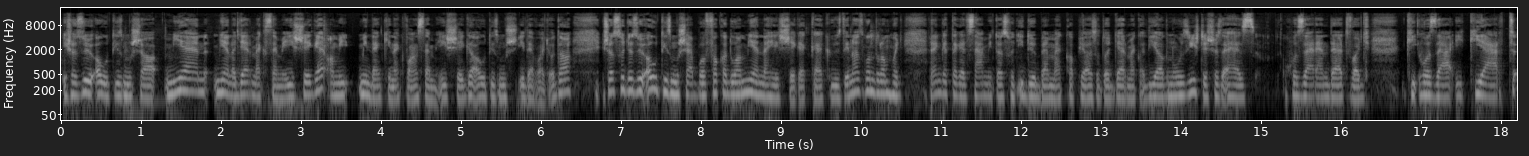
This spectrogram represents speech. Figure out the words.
és az ő autizmusa milyen, milyen a gyermek személyisége, ami mindenkinek van személyisége, autizmus ide vagy oda, és az, hogy az ő autizmusából fakadóan milyen nehézségekkel küzd. Én azt gondolom, hogy rengeteget számít az, hogy időben megkapja az adott gyermek a diagnózist, és az ehhez hozzárendelt, vagy ki, hozzá kiárt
